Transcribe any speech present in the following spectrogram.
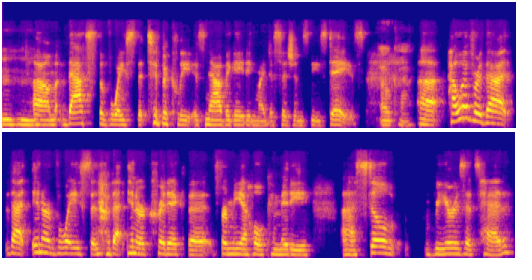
Mm-hmm. Um, that's the voice that typically is navigating my decisions these days. Okay. Uh, however, that that inner voice and that inner critic, the for me a whole committee, uh, still rears its head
